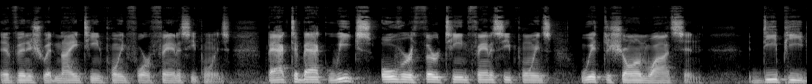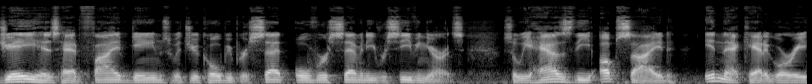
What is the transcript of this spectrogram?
and finished with 19.4 fantasy points. Back to back weeks over 13 fantasy points with Deshaun Watson. DPJ has had five games with Jacoby Brissett over 70 receiving yards. So he has the upside in that category,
